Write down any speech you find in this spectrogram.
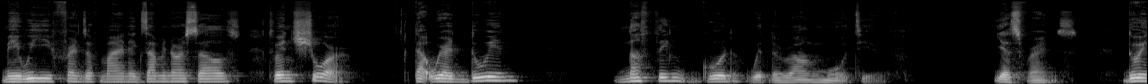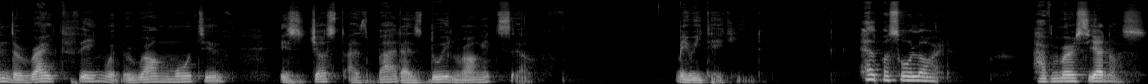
May we, friends of mine, examine ourselves to ensure that we are doing nothing good with the wrong motive. Yes, friends, doing the right thing with the wrong motive is just as bad as doing wrong itself. May we take heed. Help us, O Lord. Have mercy on us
